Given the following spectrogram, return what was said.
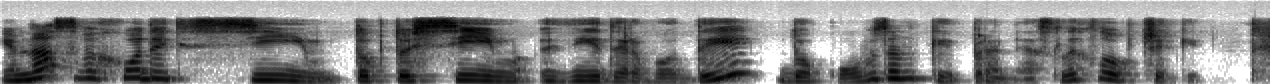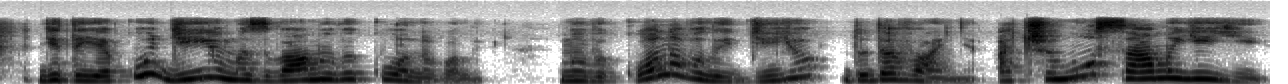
І в нас виходить 7, тобто 7 відер води до ковзанки принесли хлопчики. Діти, яку дію ми з вами виконували? Ми виконували дію додавання. А чому саме її?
